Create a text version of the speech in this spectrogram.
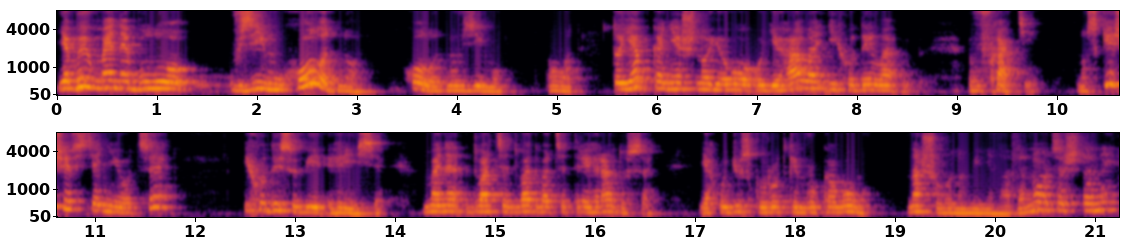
Якби в мене було в зиму холодно, холодно в зиму, от, то я б, звісно, його одягала і ходила в хаті. Носки шерстяні, оце, і ходи собі грійся. У мене 22-23 градуса. Я ходжу з коротким рукавом. На що воно мені треба? Ну, оце штани,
